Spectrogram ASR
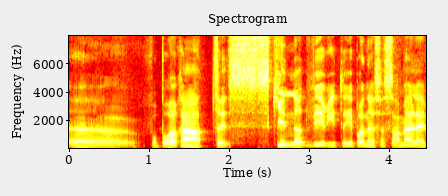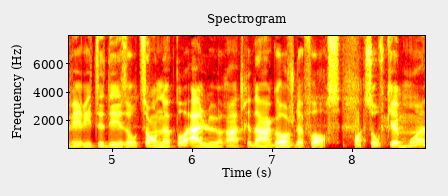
euh, faut pas rentrer. Ce qui est notre vérité n'est pas nécessairement la vérité des autres. On n'a pas à le rentrer dans la gorge de force. Ouais. Sauf que moi,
